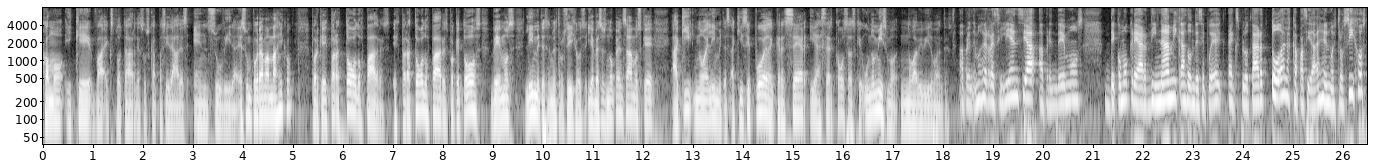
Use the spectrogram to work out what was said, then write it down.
cómo y qué va a explotar de sus capacidades en su vida. Es un programa mágico porque es para todos los padres, es para todos los padres porque todos vemos límites en nuestros hijos y a veces no pensamos que aquí no hay límites, aquí se puede crecer y hacer cosas que uno mismo no ha vivido antes. Aprendemos de resiliencia, aprendemos de cómo crear dinámicas donde se puede explotar todas las capacidades de nuestros hijos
